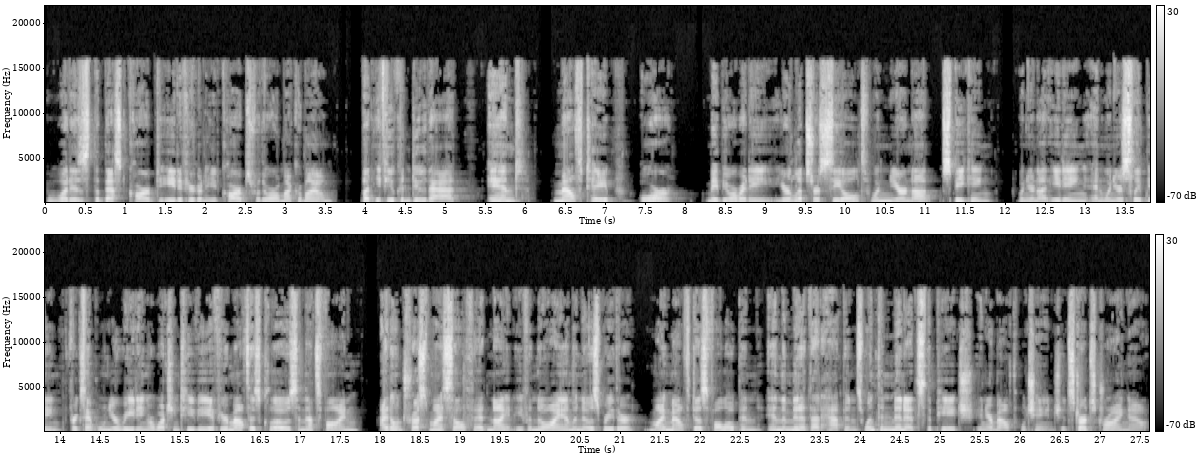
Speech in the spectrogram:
What is the best carb to eat if you're going to eat carbs for the oral microbiome? But if you can do that and mouth tape, or maybe already your lips are sealed when you're not speaking, when you're not eating, and when you're sleeping, for example, when you're reading or watching TV, if your mouth is closed, and that's fine. I don't trust myself at night, even though I am a nose breather. My mouth does fall open. And the minute that happens, within minutes, the pH in your mouth will change. It starts drying out.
